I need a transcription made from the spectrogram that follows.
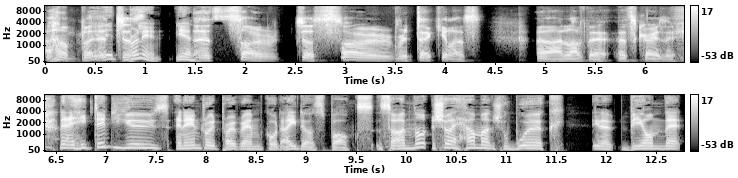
Um, but it it's just, brilliant. Yeah. It's so just so ridiculous. Oh, I love that. It's crazy. Now, he did use an Android program called aDosBox, so I'm not sure how much work, you know, beyond that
